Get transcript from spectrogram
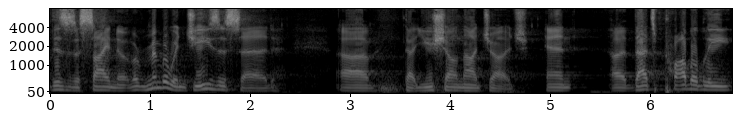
this is a side note, but remember when Jesus said uh, that you shall not judge? And uh, that's probably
